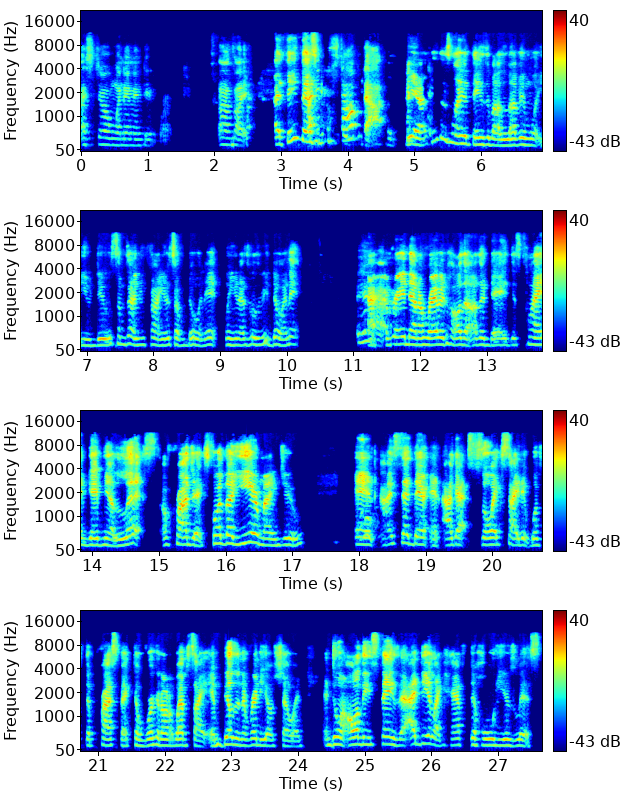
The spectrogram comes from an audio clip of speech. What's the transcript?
I still went in and did work. I was like, I think that's I didn't stop that. Yeah, I think that's one of the things about loving what you do. Sometimes you find yourself doing it when you're not supposed to be doing it. Yeah. I, I ran down a rabbit hole the other day. This client gave me a list of projects for the year, mind you. And I sat there and I got so excited with the prospect of working on a website and building a radio show and, and doing all these things that I did like half the whole year's list.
